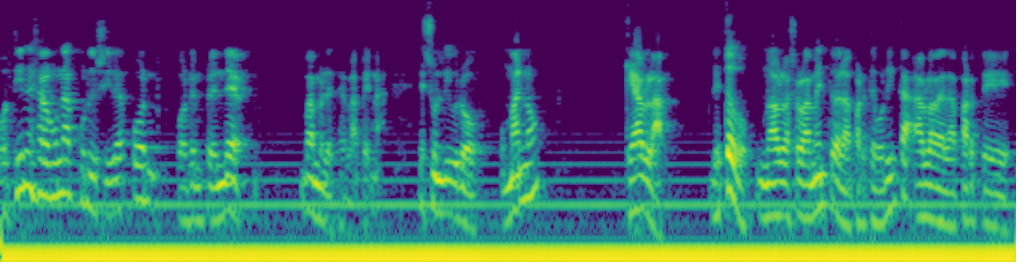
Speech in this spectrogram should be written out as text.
o tienes alguna curiosidad por, emprender, va a merecer la pena. Es un libro humano que habla de todo, no habla solamente de la parte bonita, habla de la parte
